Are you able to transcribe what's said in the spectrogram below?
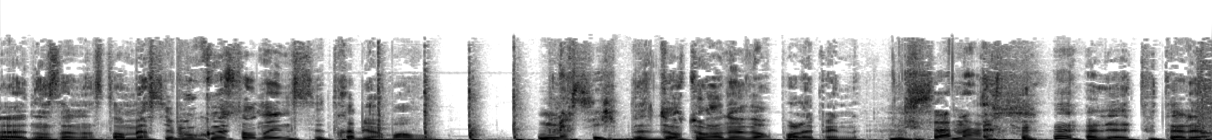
euh, dans un instant. Merci beaucoup Sandrine, c'est très bien, bravo. Merci. Vous êtes de retour à 9h pour la peine. Ça marche. Allez, à tout à l'heure.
